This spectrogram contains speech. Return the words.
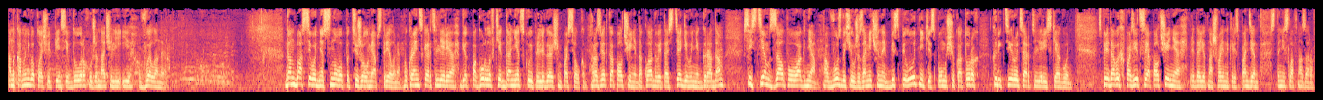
А накануне выплачивать пенсии в долларах уже начали и в ЛНР. Донбасс сегодня снова под тяжелыми обстрелами. Украинская артиллерия бьет по Горловке, Донецку и прилегающим поселкам. Разведка ополчения докладывает о стягивании к городам систем залпового огня. А в воздухе уже замечены беспилотники, с помощью которых корректируется артиллерийский огонь. С передовых позиций ополчения передает наш военный корреспондент Станислав Назаров.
